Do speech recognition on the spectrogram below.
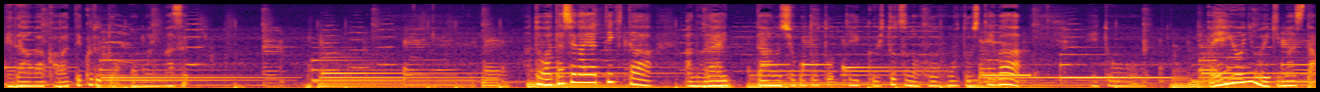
値段は変わってくると思います。あと私がやってきたあのライターの仕事を取っていく一つの方法としては、えーと、やっぱ営業にも行きました。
